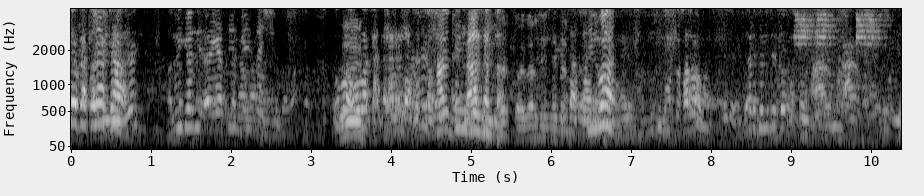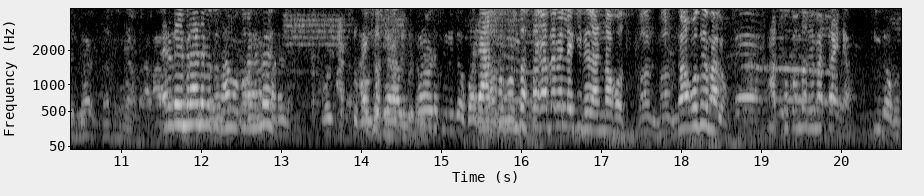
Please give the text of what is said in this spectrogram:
তো কাতলা একটা। দুই কেজি তিন কেজি চারশো। আটশো পঞ্চাশ টাকা দেবে লেখি ফেলার, নগদ। নগদে ভালো। আটশো পঞ্চাশ এমারটাই নাও। কি নগদ?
